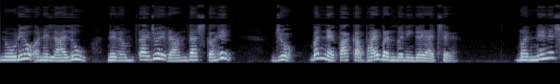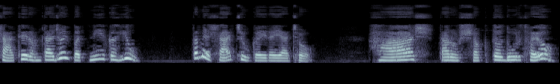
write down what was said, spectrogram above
નોળિયો અને લાલુ ને રમતા જોઈ રામદાસ કહે, જો, બંને પાકા ભાઈબંધ બની ગયા છે. બંનેને સાથે રમતા જોઈ પત્નીએ કહ્યું, તમે સાચું કહી રહ્યા છો. હાશ, તારો શક તો દૂર થયો.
